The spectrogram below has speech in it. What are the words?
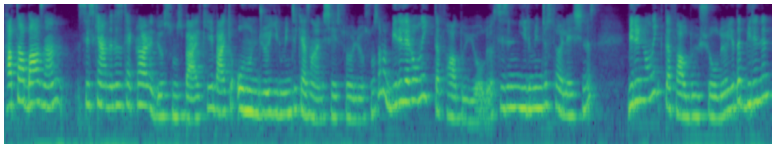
Hatta bazen siz kendinizi tekrar ediyorsunuz belki. Belki 10. 20. kez aynı şeyi söylüyorsunuz ama birileri onu ilk defa duyuyor oluyor. Sizin 20. söyleyişiniz birinin onu ilk defa duyuşu oluyor ya da birinin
